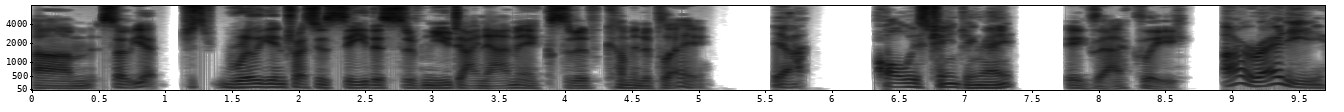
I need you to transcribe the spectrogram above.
Um, so yeah, just really interesting to see this sort of new dynamic sort of come into play. Yeah. always changing, right? Exactly. Alrighty.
